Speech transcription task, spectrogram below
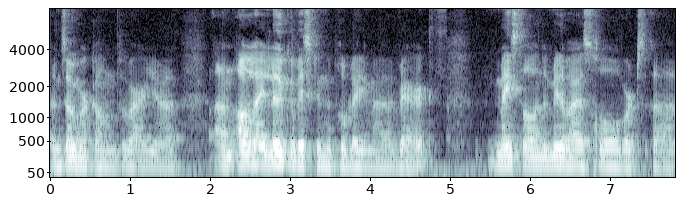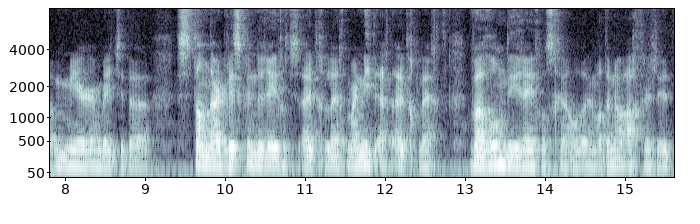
een zomerkamp waar je aan allerlei leuke wiskundeproblemen werkt. Meestal in de middelbare school wordt meer een beetje de standaard wiskunderegeltjes uitgelegd, maar niet echt uitgelegd waarom die regels gelden en wat er nou achter zit.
